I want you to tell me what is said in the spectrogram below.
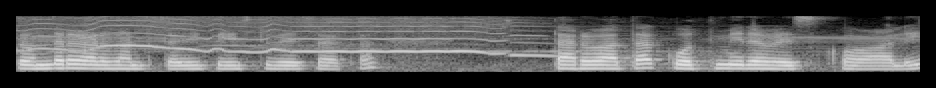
తొందరగా అడగంటుంది పేస్ట్ వేసాక. తర్వాత కొత్తిమీర వేసుకోవాలి.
